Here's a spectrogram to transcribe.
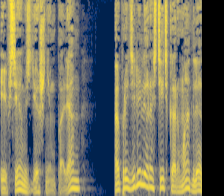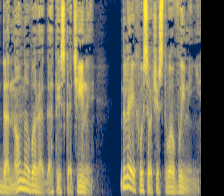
И всем здешним полям определили растить корма для Данонова рогатой скотины, для их высочества в имени.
